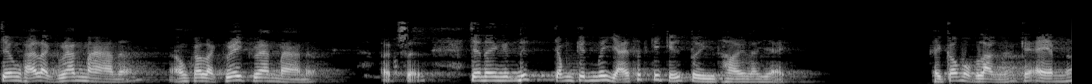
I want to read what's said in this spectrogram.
Chứ không phải là grandma nữa. Không phải là great grandma nữa. Thật sự. Cho nên đức trong kinh mới giải thích cái chữ tùy thời là vậy. Thì có một lần cái em đó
